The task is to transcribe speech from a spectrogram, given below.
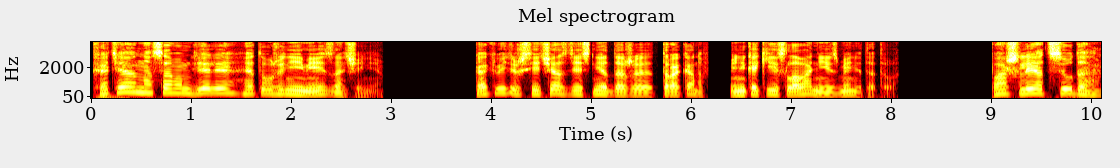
Хотя на самом деле это уже не имеет значения. Как видишь, сейчас здесь нет даже тараканов, и никакие слова не изменят этого. Пошли отсюда,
